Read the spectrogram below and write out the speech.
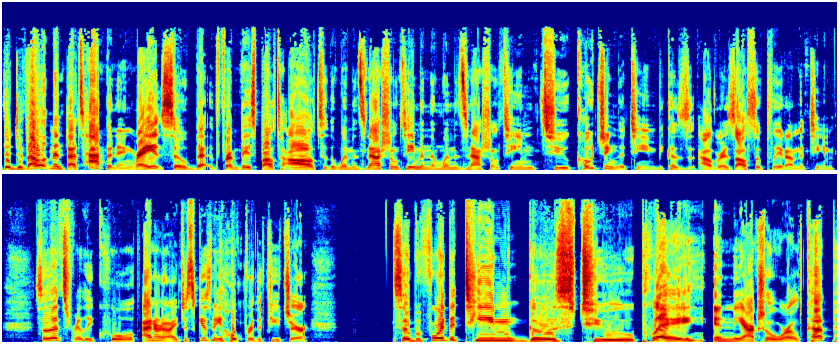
the development that's happening, right? So be- from baseball to all to the women's national team, and then women's national team to coaching the team because Alvarez also played on the team. So that's really cool. I don't know. It just gives me hope for the future. So before the team goes to play in the actual World Cup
